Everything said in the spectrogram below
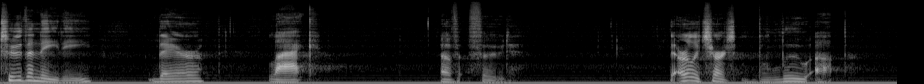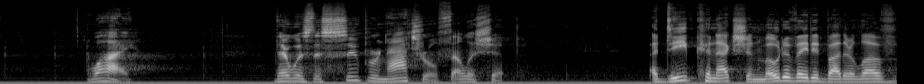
to the needy their lack of food. The early church blew up. Why? There was this supernatural fellowship, a deep connection motivated by their love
